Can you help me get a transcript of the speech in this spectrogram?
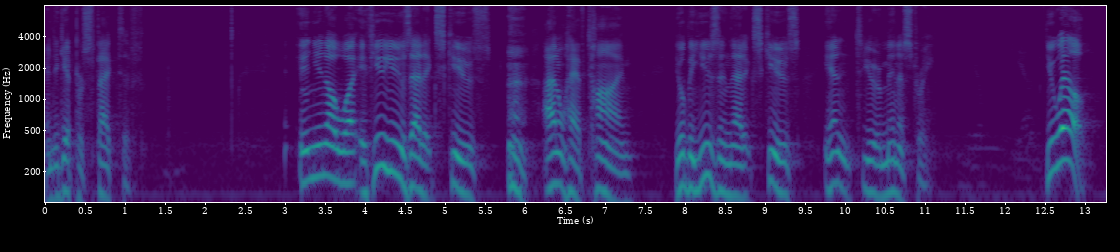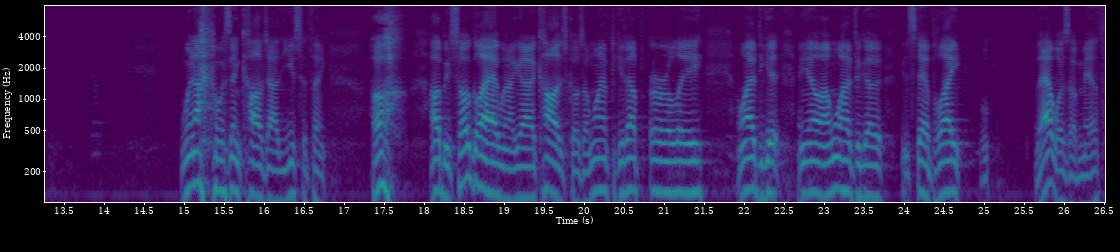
and to get perspective. And you know what? If you use that excuse, I don't have time, you'll be using that excuse into your ministry. You will. When I was in college, I used to think, oh, I'll be so glad when I get out of college because I won't have to get up early. I won't have to get, you know, I won't have to go stay up late. That was a myth.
